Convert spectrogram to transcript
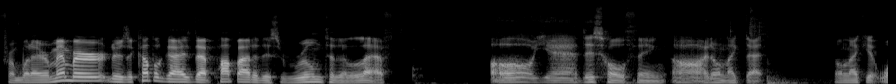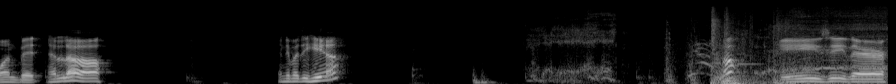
from what I remember, there's a couple guys that pop out of this room to the left. Oh, yeah, this whole thing. Oh, I don't like that. Don't like it one bit. Hello? Anybody here? Oh, easy there.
